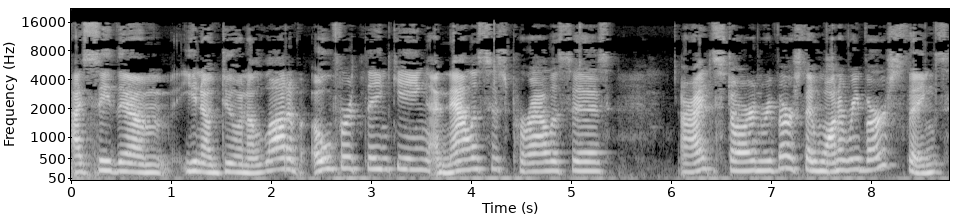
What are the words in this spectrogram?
I see them, you know, doing a lot of overthinking, analysis paralysis. All right, star in reverse. They want to reverse things.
